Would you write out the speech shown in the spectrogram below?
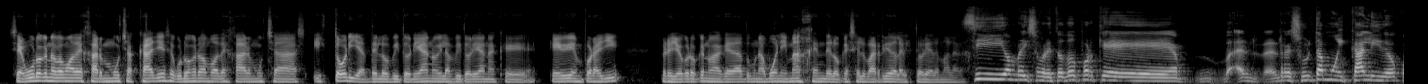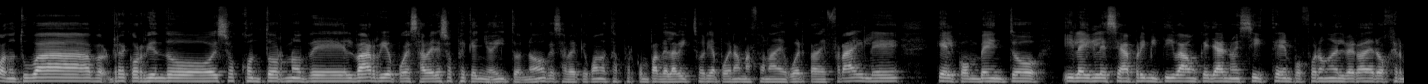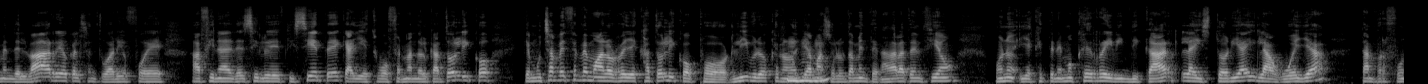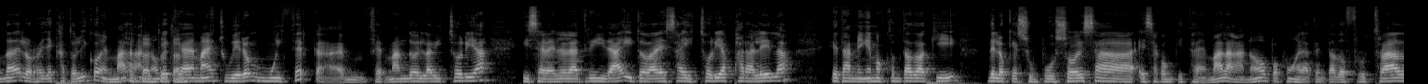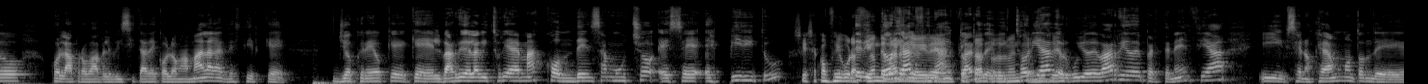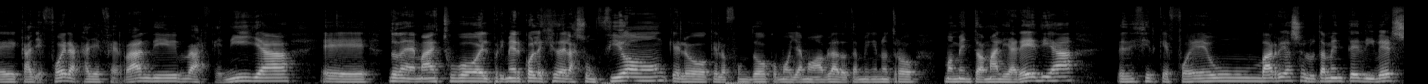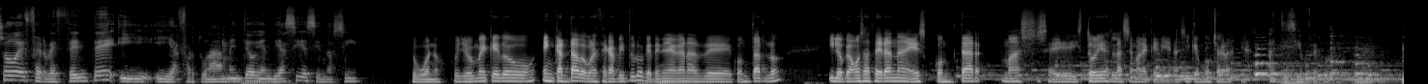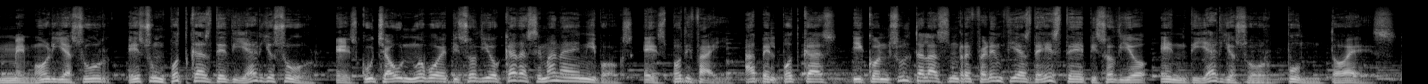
Seguro que nos vamos a dejar muchas calles, seguro que nos vamos a dejar muchas historias de los vitorianos y las vitorianas que, que viven por allí, pero yo creo que nos ha quedado una buena imagen de lo que es el barrio de la Victoria de Málaga. Sí, hombre, y sobre todo porque mm, resulta muy cálido cuando tú vas recorriendo esos contornos del barrio, pues saber esos pequeños ¿no? Que saber que cuando estás por Compás de la Victoria, pues era una zona de huerta de fraile, que el convento y la iglesia primitiva, aunque ya no existen, pues fueron el verdadero germen del barrio, que el santuario fue a finales del siglo XVII, que allí estuvo Fernando el Católico, que muchas veces vemos a los reyes católicos por libros que no nos llama absolutamente nada la atención. Bueno, y es que tenemos que reivindicar la historia y la huella tan profunda de los reyes católicos en Málaga, ¿no? que además estuvieron muy cerca. Fernando en la Victoria, Isabel en la Trinidad y todas esas historias paralelas que también hemos contado aquí de lo que supuso esa, esa conquista de Málaga, ¿no? Pues con el atentado frustrado, con la probable visita de Colón a Málaga, es decir, que yo creo que, el barrio de la Victoria además condensa mucho ese espíritu. Sí, esa configuración de, victoria, al final, claro, de victoria, de orgullo de barrio, de pertenencia. Y se nos quedan un montón de calles fuera, calle Ferrandi, Barcenilla, eh, donde además estuvo el primer colegio de la Asunción, que lo, que lo fundó, como ya hemos hablado también en otro momento, Amalia Heredia. Es decir, que fue un barrio absolutamente diverso, efervescente y afortunadamente hoy en día sigue siendo así. Y bueno, pues yo me quedo encantado con este capítulo, que tenía ganas de contarlo. Y lo que vamos a hacer, Ana, es contar más eh, historias la semana que viene. Así que muchas gracias. A ti siempre, Memoria Sur es un podcast de Diario Sur. Escucha un nuevo episodio cada semana en iVoox, Spotify, Apple Podcasts y consulta las referencias de este episodio en diariosur.es.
